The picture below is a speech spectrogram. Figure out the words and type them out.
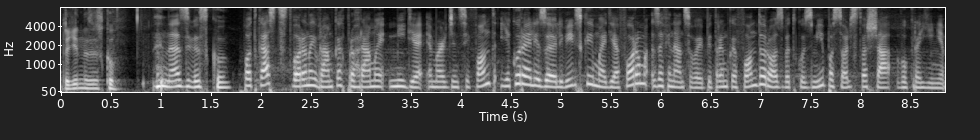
Тоді на зв'язку. На зв'язку. Подкаст створений в рамках програми Media Emergency Fund, яку реалізує Львівський медіафорум за фінансової підтримки фонду розвитку змі Посольства США в Україні.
